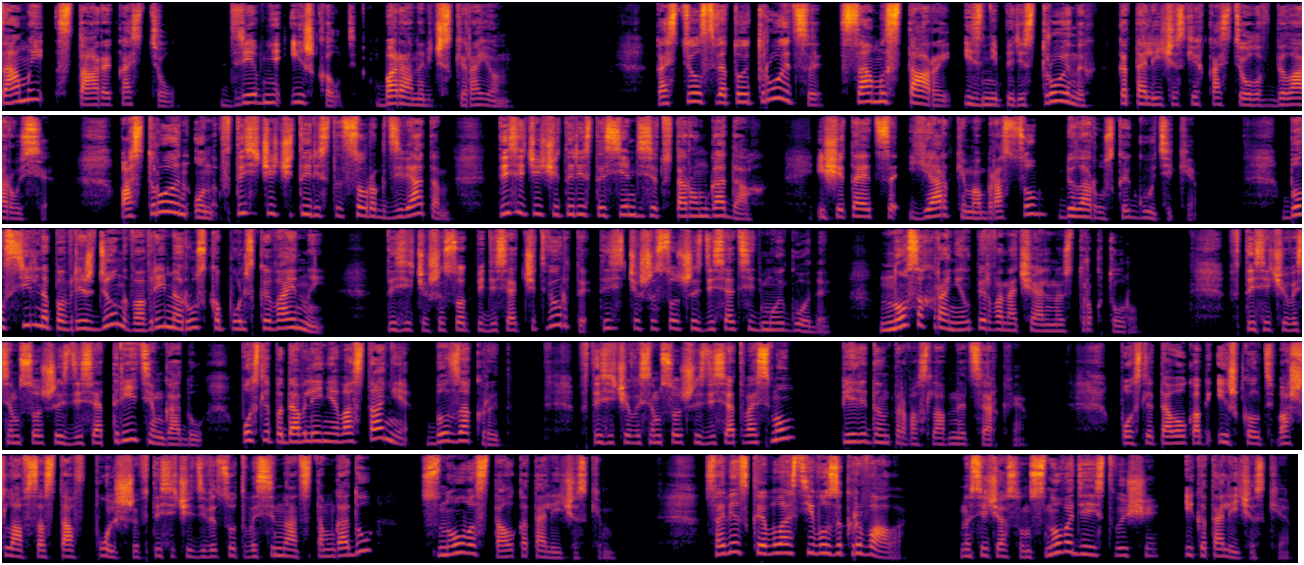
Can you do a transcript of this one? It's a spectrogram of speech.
Самый старый костел. Деревня Ишколть, Барановичский район. Костел Святой Троицы – самый старый из неперестроенных католических костелов Беларуси. Построен он в 1449-1472 годах и считается ярким образцом белорусской готики. Был сильно поврежден во время русско-польской войны 1654-1667 годы, но сохранил первоначальную структуру. В 1863 году после подавления восстания был закрыт. В 1868 передан православной церкви. После того, как Ишколть вошла в состав Польши в 1918 году, снова стал католическим. Советская власть его закрывала, но сейчас он снова действующий и католический.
